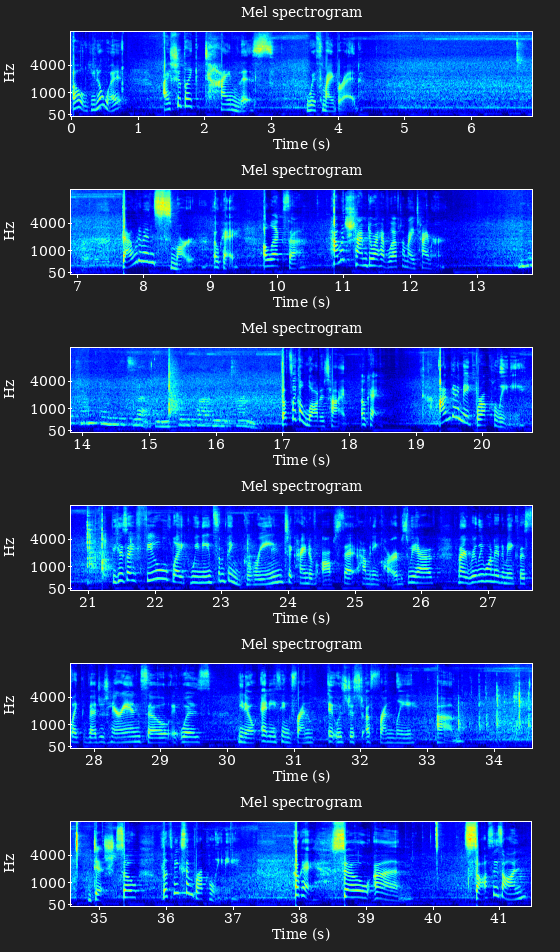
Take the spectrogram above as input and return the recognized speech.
Oh, you know what? I should like time this with my bread. That would have been smart. Okay. Alexa, how much time do I have left on my timer? You have 24 minutes left on your 45 minute timer. That's like a lot of time. Okay. I'm gonna make broccolini because I feel like we need something green to kind of offset how many carbs we have. And I really wanted to make this like vegetarian, so it was, you know, anything friend. It was just a friendly um, dish. So let's make some broccolini. Okay, so um, sauce is on.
